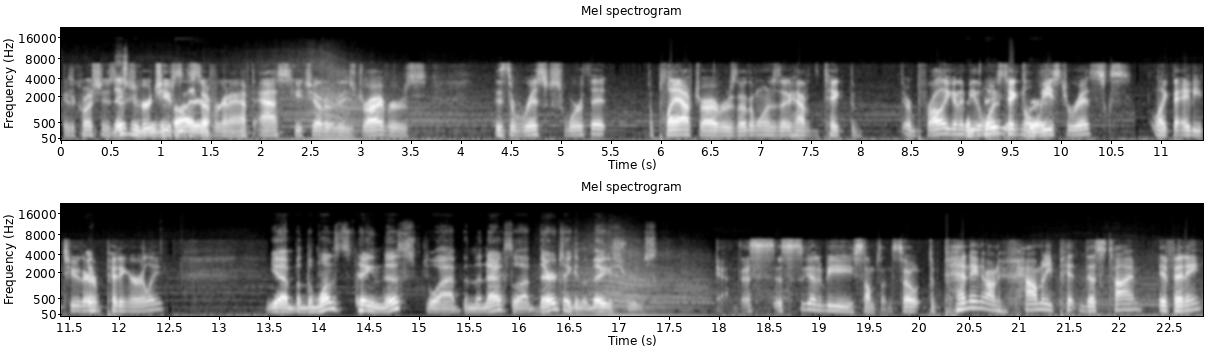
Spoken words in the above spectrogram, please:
The question is, This these crew chiefs and stuff are going to have to ask each other, these drivers, is the risks worth it? The playoff drivers, they're the ones that have to take the, they're probably going to be The the ones taking the least risks, like the 82 they're pitting early. Yeah, but the ones taking this lap and the next lap, they're taking the biggest risk. Yeah, this this is going to be something. So depending on how many pit this time, if any,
